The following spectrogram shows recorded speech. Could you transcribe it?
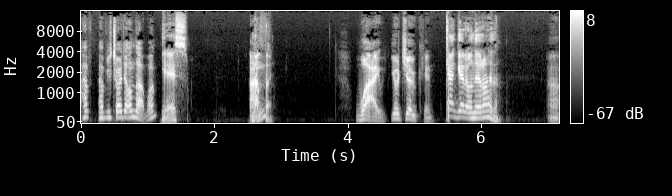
have have you tried it on that one? yes, And? nothing. Wow, you're joking. Can't get it on there either. Oh.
